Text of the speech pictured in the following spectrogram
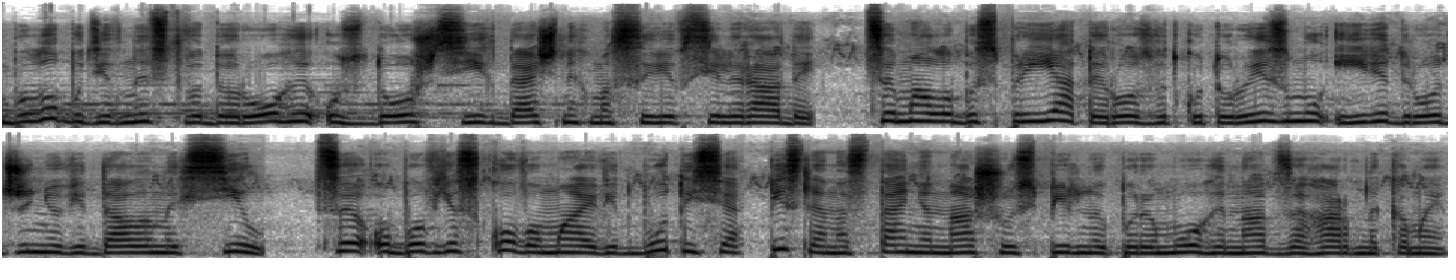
було будівництво дороги уздовж всіх дачних масивів сільради. Це мало би сприяти розвитку туризму і відродженню віддалених сіл. Це обов'язково має відбутися після настання нашої спільної перемоги над загарбниками.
